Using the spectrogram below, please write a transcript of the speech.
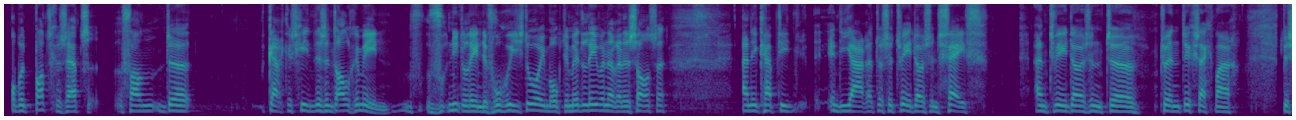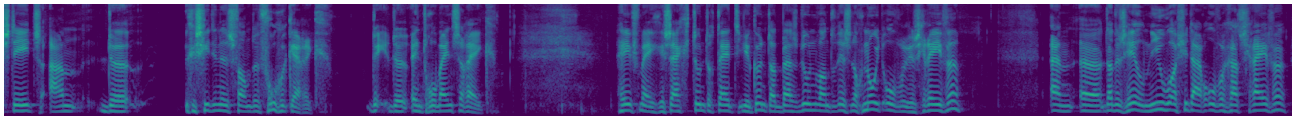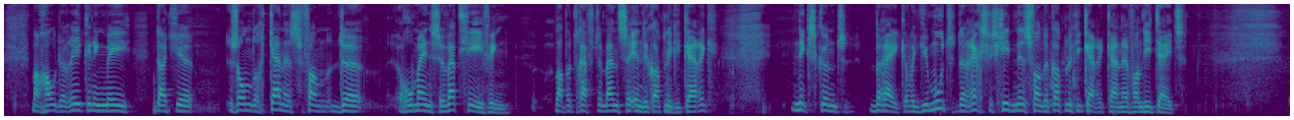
op het pad gezet van de kerkgeschiedenis in het algemeen. niet alleen de vroege historie, maar ook de middeleeuwen en de renaissance. En ik heb die in die jaren tussen 2005 en 2020, zeg maar, besteed aan de geschiedenis van de vroege kerk, de, de, in het Romeinse Rijk heeft mij gezegd toen ter tijd, je kunt dat best doen, want het is nog nooit over geschreven. En uh, dat is heel nieuw als je daarover gaat schrijven. Maar hou er rekening mee dat je zonder kennis van de Romeinse wetgeving, wat betreft de mensen in de katholieke kerk, niks kunt bereiken. Want je moet de rechtsgeschiedenis van de katholieke kerk kennen van die tijd.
